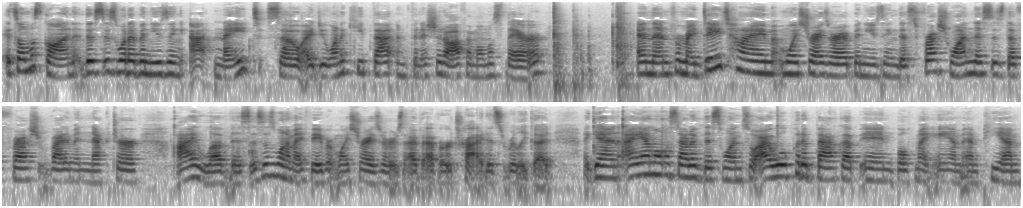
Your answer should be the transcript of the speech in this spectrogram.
It's almost gone. This is what I've been using at night, so I do want to keep that and finish it off. I'm almost there. And then for my daytime moisturizer, I've been using this fresh one. This is the Fresh Vitamin Nectar. I love this. This is one of my favorite moisturizers I've ever tried. It's really good. Again, I am almost out of this one, so I will put a backup in both my AM and PM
